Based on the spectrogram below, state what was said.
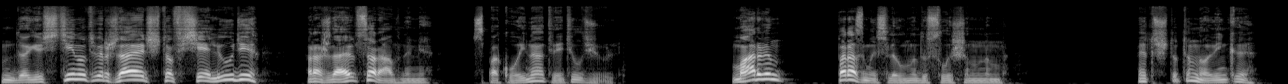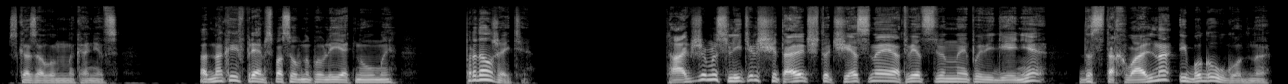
«Дагюстин утверждает, что все люди рождаются равными», — спокойно ответил Жюль. Марвин поразмыслил над услышанным. «Это что-то новенькое», — сказал он наконец однако и впрямь способна повлиять на умы. Продолжайте. Также мыслитель считает, что честное и ответственное поведение достохвально и богоугодно.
